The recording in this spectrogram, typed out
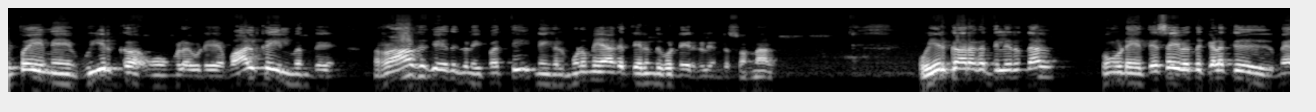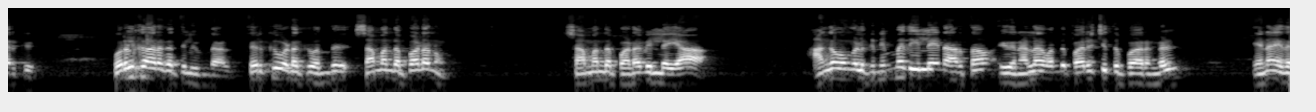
எப்பயுமே உயிர்க்க உங்களுடைய வாழ்க்கையில் வந்து ராகு கேதுகளை பத்தி நீங்கள் முழுமையாக தெரிந்து கொண்டீர்கள் என்று சொன்னால் உயிர்காரகத்தில் இருந்தால் உங்களுடைய திசை வந்து கிழக்கு மேற்கு. பொருள்காரகத்தில் இருந்தால் தெற்கு வடக்கு வந்து சம்பந்தப்படணும். சம்பந்தப்படவில்லையா? அங்க உங்களுக்கு நிம்மதி இல்லைன்னு அர்த்தம். இது நல்லா வந்து பரிச்சித்து பாருங்கள். ஏன்னா இது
